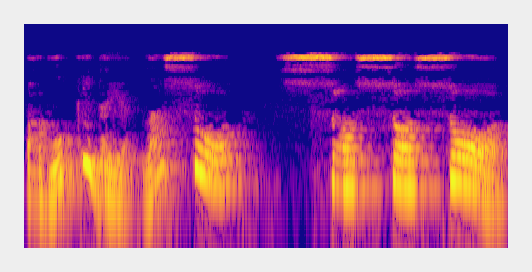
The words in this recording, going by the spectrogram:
Павук кидає ласо, со-со-со.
